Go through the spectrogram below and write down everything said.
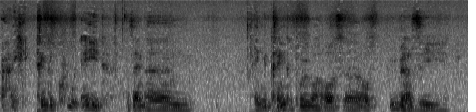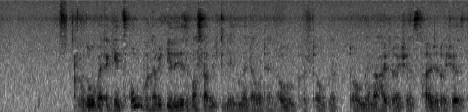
Ah, ich trinke Kool-Aid. Das ist ein, ähm, ein Getränkepulver aus, äh, aus Übersee. So, weiter geht's. Oh, was habe ich gelesen? Was habe ich gelesen, meine Damen und Herren? Oh Gott, oh Gott, oh Männer, haltet euch fest, haltet euch fest.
